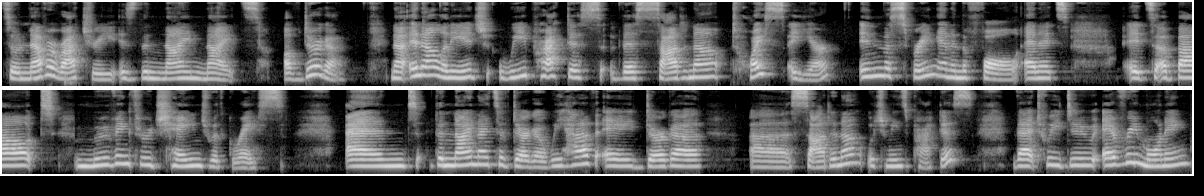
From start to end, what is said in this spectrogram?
So Navaratri is the nine nights of Durga. Now, in our lineage, we practice this sadhana twice a year in the spring and in the fall, and it's it's about moving through change with grace. And the nine nights of Durga, we have a Durga uh, sadhana, which means practice, that we do every morning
